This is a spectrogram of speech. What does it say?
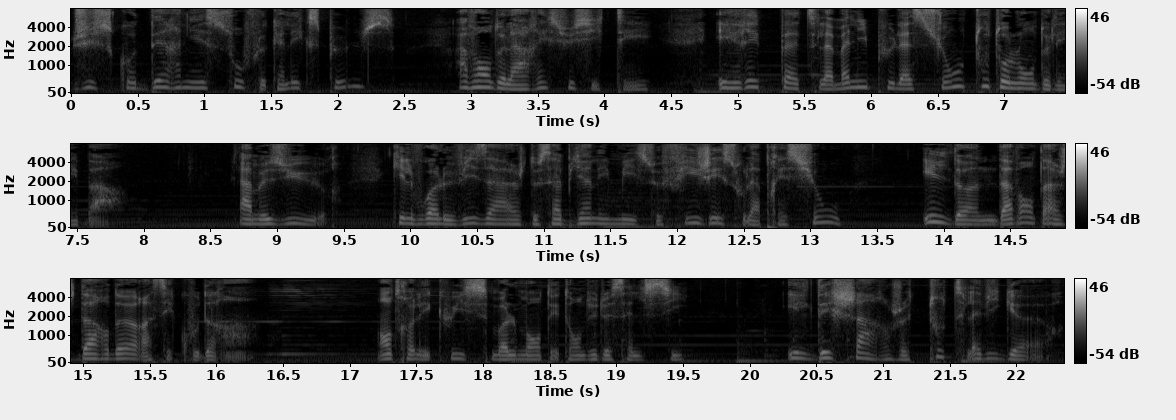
jusqu'au dernier souffle qu'elle expulse avant de la ressusciter et répète la manipulation tout au long de l'ébat. À mesure qu'il voit le visage de sa bien-aimée se figer sous la pression, il donne davantage d'ardeur à ses coups de. Entre les cuisses mollement étendues de celle-ci, il décharge toute la vigueur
